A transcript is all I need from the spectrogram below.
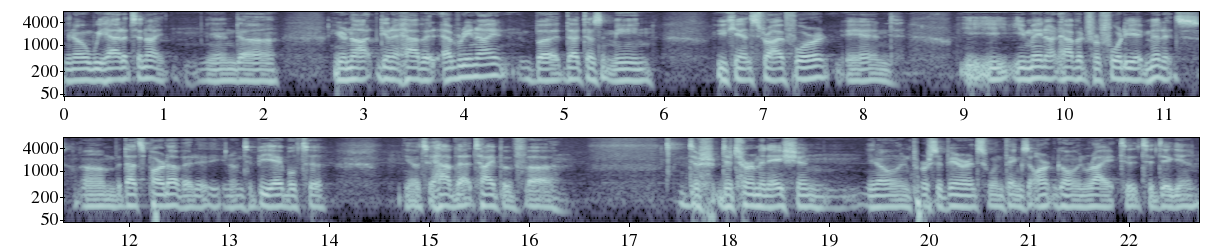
You know, we had it tonight, and. Uh, you're not going to have it every night, but that doesn't mean you can't strive for it. And you, you may not have it for 48 minutes, um, but that's part of it. You know, to be able to, you know, to have that type of uh, de- determination, you know, and perseverance when things aren't going right to, to dig in.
